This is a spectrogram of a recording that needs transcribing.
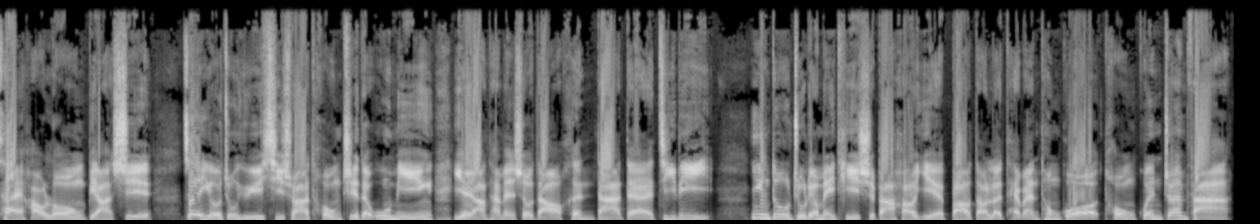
蔡豪龙表示，这有助于洗刷同志的污名，也让他们受到很大的激励。印度主流媒体十八号也报道了台湾通过同婚专法，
